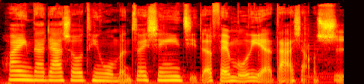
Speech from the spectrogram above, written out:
欢迎大家收听我们最新一集的《非牡蛎的大小事》。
